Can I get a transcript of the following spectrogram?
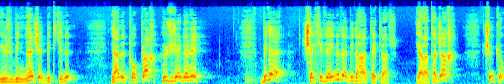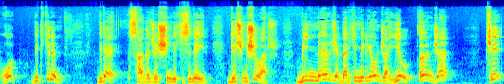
yüz binlerce bitkinin yani toprak hücreleri bir de çekirdeğini de bir daha tekrar yaratacak. Çünkü o bitkinin bir de sadece şimdikisi değil, geçmişi var. Binlerce belki milyonca yıl önce ki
